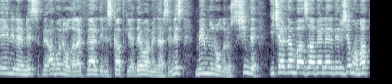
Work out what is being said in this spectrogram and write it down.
Beğenileriniz ve abone olarak verdiğiniz katkıya devam ederseniz memnun oluruz. Şimdi içeriden bazı haberler vereceğim ama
